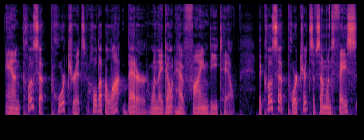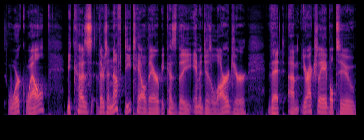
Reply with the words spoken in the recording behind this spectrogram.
and close-up portraits hold up a lot better when they don't have fine detail. The close-up portraits of someone's face work well because there's enough detail there because the image is larger that um, you're actually able to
